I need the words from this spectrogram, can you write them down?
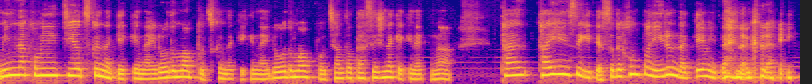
みんなコミュニティを作んなきゃいけないロードマップを作んなきゃいけないロードマップをちゃんと達成しなきゃいけないっていうのは大変すぎてそれ本当にいるんだっけみたいなぐらい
